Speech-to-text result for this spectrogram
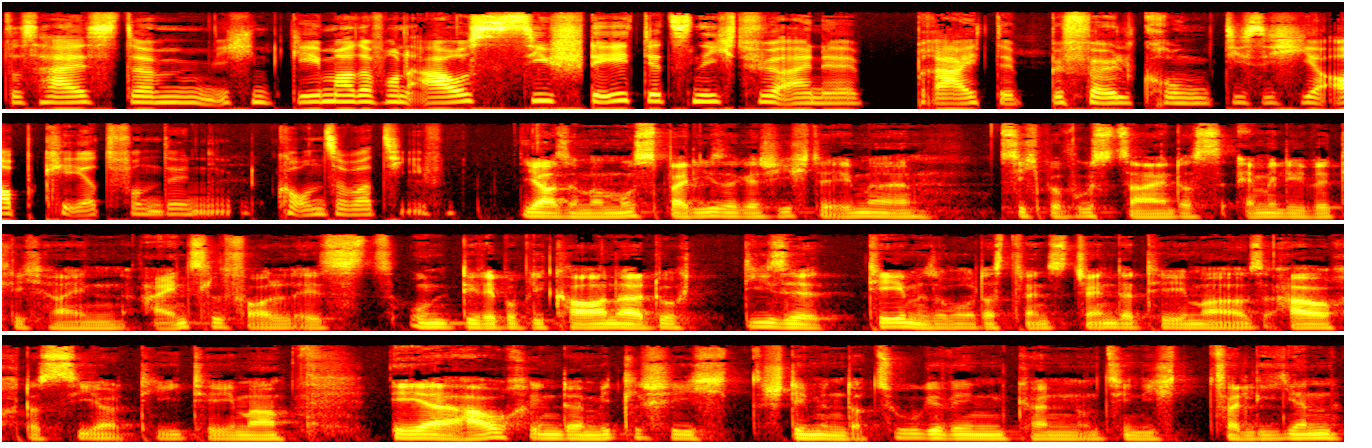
Das heißt, ähm, ich gehe mal davon aus, sie steht jetzt nicht für eine breite Bevölkerung, die sich hier abkehrt von den Konservativen. Ja, also man muss bei dieser Geschichte immer sich bewusst sein, dass Emily wirklich ein Einzelfall ist und die Republikaner durch diese Themen, sowohl das Transgender-Thema als auch das CRT-Thema, eher auch in der Mittelschicht Stimmen dazugewinnen können und sie nicht verlieren.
